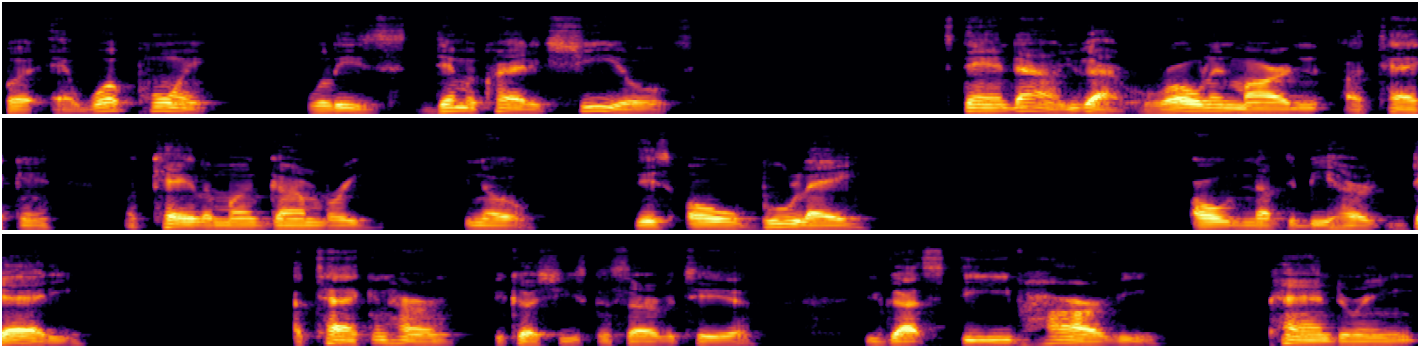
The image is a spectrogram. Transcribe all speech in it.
But at what point will these Democratic shields stand down? You got Roland Martin attacking Michaela Montgomery, you know, this old boule, old enough to be her daddy, attacking her because she's conservative. You got Steve Harvey pandering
